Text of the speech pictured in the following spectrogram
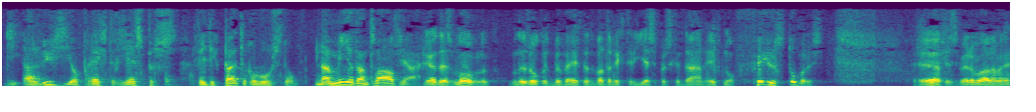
Die allusie op rechter Jespers vind ik buitengewoon stom. Na meer dan twaalf jaar. Ja, dat is mogelijk. Maar dat is ook het bewijs dat wat rechter Jespers gedaan heeft nog veel stommer is. Ja, het is weer warm, hè.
